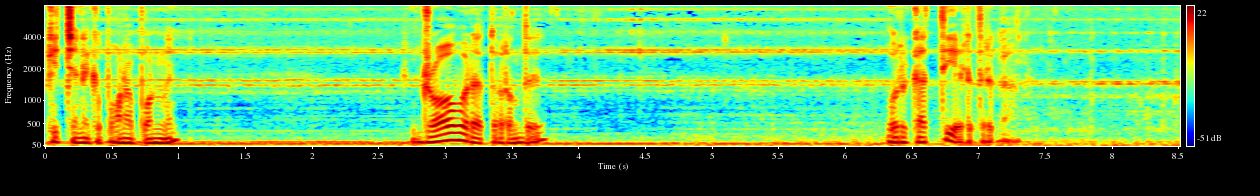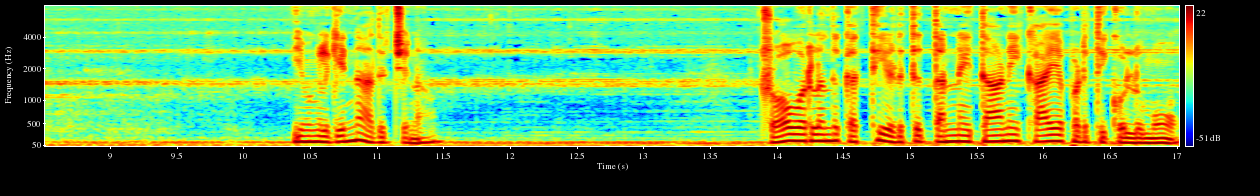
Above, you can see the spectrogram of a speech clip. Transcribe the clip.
கிச்சனுக்கு போன பொண்ணு ட்ராவரை திறந்து ஒரு கத்தி எடுத்திருக்காங்க. இவங்களுக்கு என்ன அதிர்ச்சினா? ட்ராவர்லேருந்து கத்தி எடுத்து தன்னை தானே காயப்படுத்தி கொள்ளுமோ?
